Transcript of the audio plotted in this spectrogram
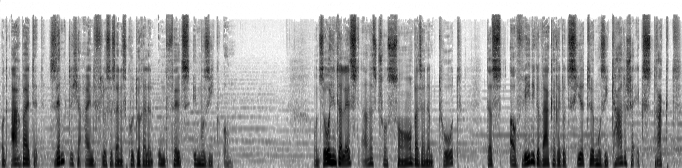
und arbeitet sämtliche Einflüsse seines kulturellen Umfelds in Musik um. Und so hinterlässt Ernest Chausson bei seinem Tod das auf wenige Werke reduzierte musikalische Extrakt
